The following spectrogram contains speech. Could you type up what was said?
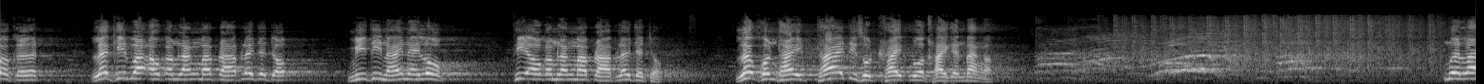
ก็เกิด และคิดว่าเอากำลังมาปราบแล้วจะจบ มีที่ไหนในโลก ที่เอากำลังมาปราบแล้วจะจบ แล้วคนไทยท้ายที่สุดใครกลัวใครกันบ้างอะเมื่อไล่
